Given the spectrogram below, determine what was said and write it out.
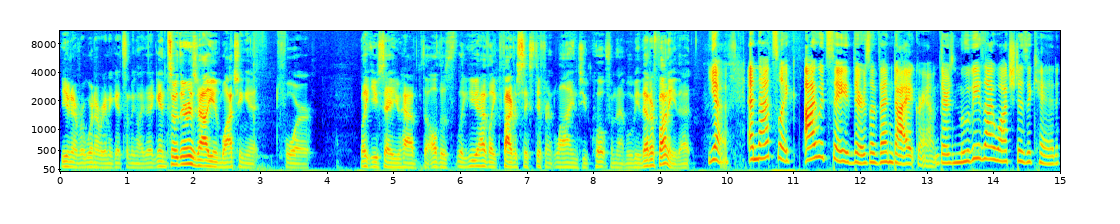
you never, we're never gonna get something like that again. So there is value in watching it for, like you say, you have the, all those like you have like five or six different lines you quote from that movie that are funny. That Yeah. And that's like, I would say there's a Venn diagram. There's movies I watched as a kid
